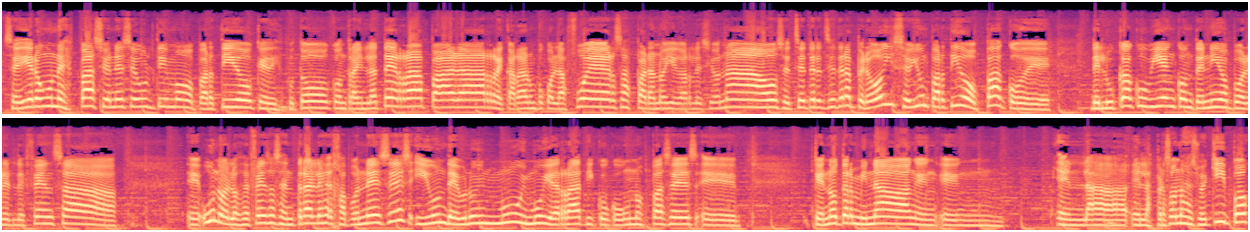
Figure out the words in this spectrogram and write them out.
se dieron un espacio en ese último partido que disputó contra Inglaterra para recargar un poco las fuerzas, para no llegar lesionados, etcétera, etcétera. Pero hoy se vio un partido opaco de, de Lukaku bien contenido por el defensa, eh, uno de los defensas centrales japoneses y un De Bruyne muy, muy errático con unos pases eh, que no terminaban en, en en, la, en las personas de su equipo.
